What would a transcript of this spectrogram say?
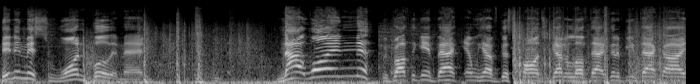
Didn't miss one bullet, man. Not one! We brought the game back, and we have good spawns. You gotta love that. Gonna be in that guy.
